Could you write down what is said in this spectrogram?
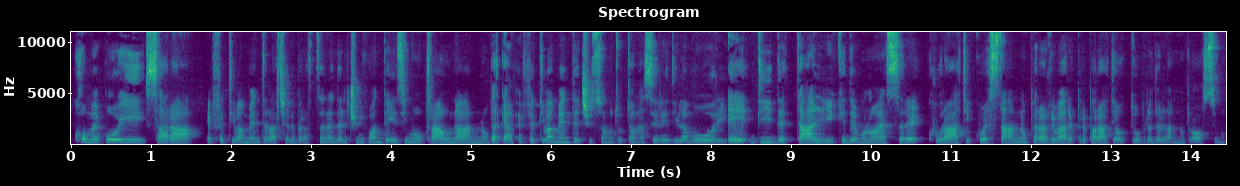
come poi sarà effettivamente la celebrazione del cinquantesimo tra un anno, perché effettivamente ci sono tutta una serie di lavori e di dettagli che devono essere curati quest'anno per arrivare preparati a ottobre dell'anno prossimo.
